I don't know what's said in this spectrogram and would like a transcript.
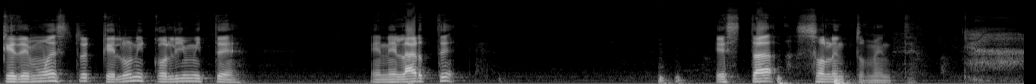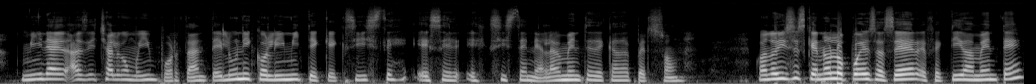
que demuestre que el único límite en el arte está solo en tu mente. Mira, has dicho algo muy importante. El único límite que existe es el, existe en la mente de cada persona. Cuando dices que no lo puedes hacer, efectivamente,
